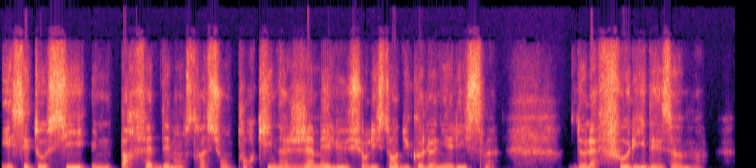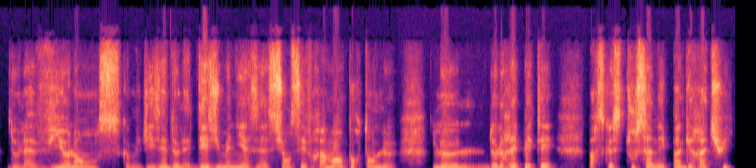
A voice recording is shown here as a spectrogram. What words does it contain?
Et c'est aussi une parfaite démonstration pour qui n'a jamais lu sur l'histoire du colonialisme de la folie des hommes, de la violence, comme je disais, de la déshumanisation. C'est vraiment important de le, le, de le répéter parce que tout ça n'est pas gratuit.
